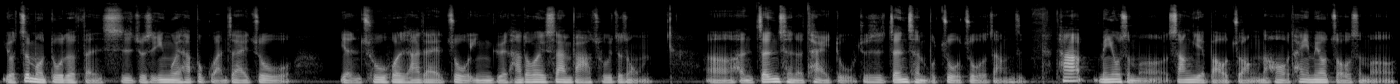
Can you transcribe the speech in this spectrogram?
有这么多的粉丝，就是因为他不管在做演出或者他在做音乐，他都会散发出这种。呃，很真诚的态度，就是真诚不做作这样子。他没有什么商业包装，然后他也没有走什么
